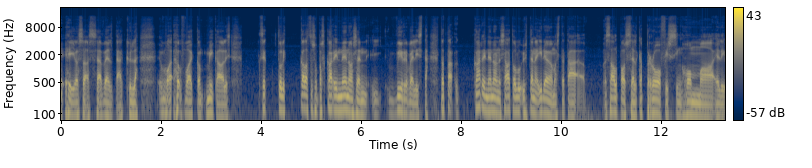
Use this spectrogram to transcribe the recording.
ei osaa säveltää kyllä, va- vaikka mikä olisi. Se tuli kalastusopas Karin Nenosen virvelistä. Tota, Karin Nenonen, sä oot ollut yhtenä ideoimassa tätä salpausselkä profissing hommaa, eli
